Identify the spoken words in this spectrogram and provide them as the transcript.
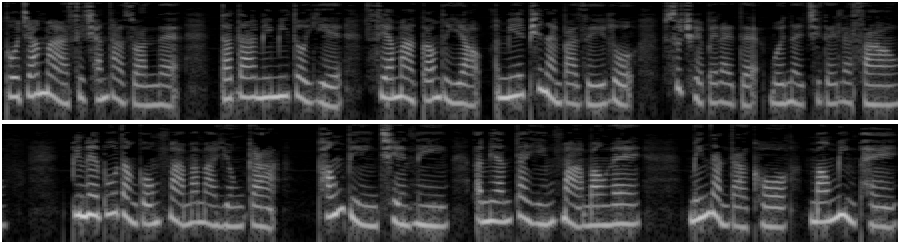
国家嘛是强大转的，大大咪咪多也，先嘛讲的要，面偏难把热路，输却背来的，每年期待了少，并来不当工嘛妈妈勇敢，旁边千年，而面大英嘛忙嘞，闽南大课，忙命配，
